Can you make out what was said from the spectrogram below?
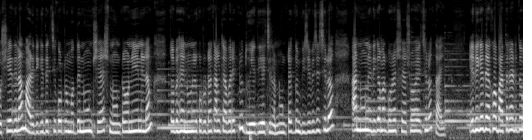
বসিয়ে দিলাম, আর এদিকে দেখছি কটুর মধ্যে নুন শেষ, নুনটাও নিয়ে নিলাম। তবে হ্যাঁ নুনের কটুটা কালকে আবার একটু ধুয়ে দিয়েছিলাম। নুনটা একদম ভিজে ভিজে ছিল আর নুন এদিকে আমার ঘরে শেষ হয়েছিল তাই। এদিকে দেখো ভাতের হাঁড়ি তো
